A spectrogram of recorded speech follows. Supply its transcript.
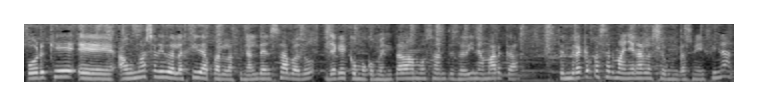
porque eh, aún no ha salido elegida para la final del sábado, ya que como comentábamos antes de Dinamarca, tendrá que pasar mañana a la segunda semifinal.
